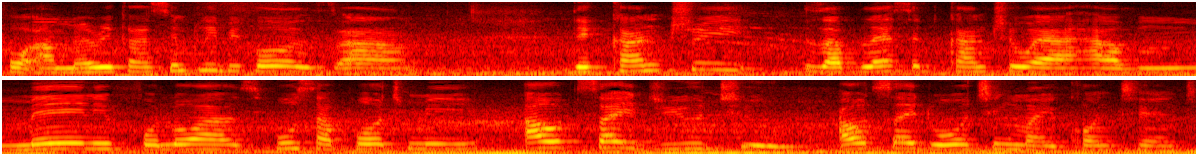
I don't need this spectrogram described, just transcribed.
for America simply because um, the country is a blessed country where I have many followers who support me outside YouTube, outside watching my content.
